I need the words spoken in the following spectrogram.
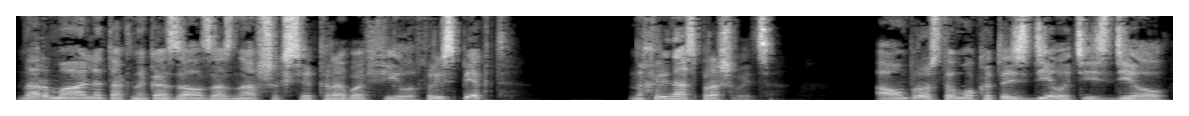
Нормально так наказал зазнавшихся крабофилов. Респект. Нахрена, спрашивается? А он просто мог это сделать и сделал.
